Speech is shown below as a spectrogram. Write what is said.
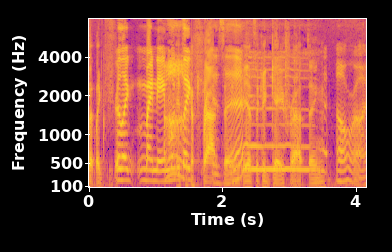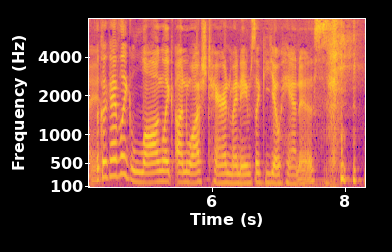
But like or like my name looks it's like, like, a frat Is thing. it? Yeah, it's like a gay frat thing. All right. look like I have like long like unwashed hair, and my name's like Johannes.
